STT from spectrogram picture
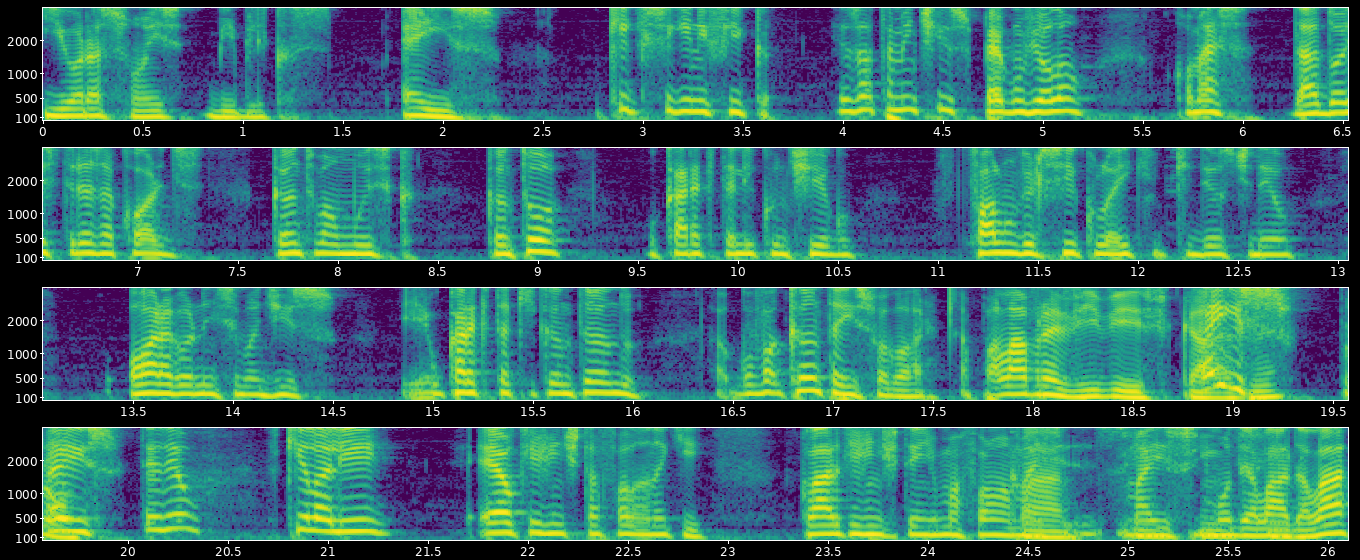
e orações bíblicas. É isso. O que, que significa? Exatamente isso. Pega um violão, começa, dá dois, três acordes, canta uma música. Cantou? O cara que está ali contigo, fala um versículo aí que, que Deus te deu. Ora agora em cima disso. E o cara que está aqui cantando, canta isso agora. A palavra é viva e eficaz. É isso. Né? É isso. Entendeu? Aquilo ali é o que a gente está falando aqui. Claro que a gente tem de uma forma claro, mais, sim, mais sim, modelada sim. lá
